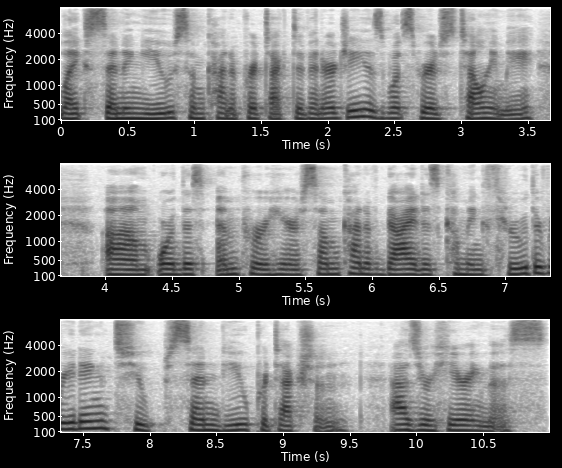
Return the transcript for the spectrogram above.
like sending you some kind of protective energy is what spirit's telling me um, or this emperor here, some kind of guide is coming through the reading to send you protection as you're hearing this.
